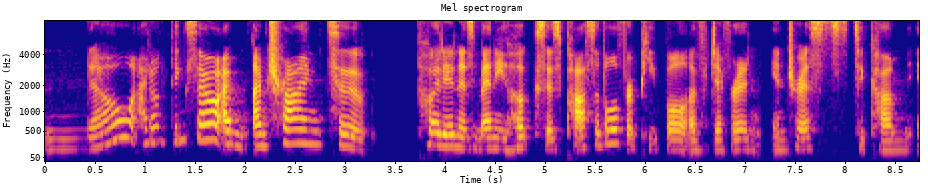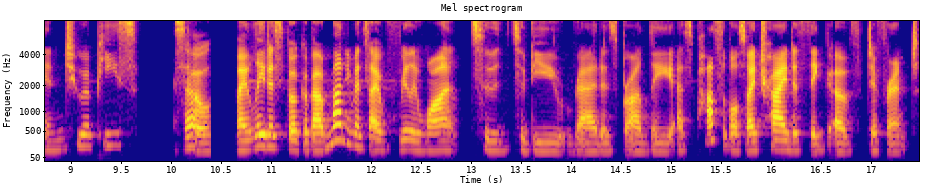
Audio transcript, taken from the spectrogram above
no, I don't think so. I'm I'm trying to put in as many hooks as possible for people of different interests to come into a piece. So, my latest book about monuments, I really want to to be read as broadly as possible. So I tried to think of different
